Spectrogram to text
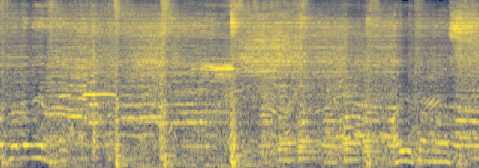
ありがとうございます。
